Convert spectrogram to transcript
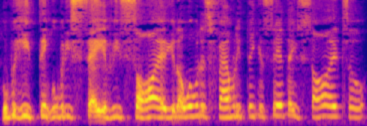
What would he think? What would he say if he saw it? You know, what would his family think and say if they saw it? So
